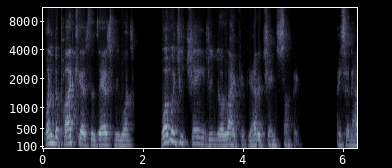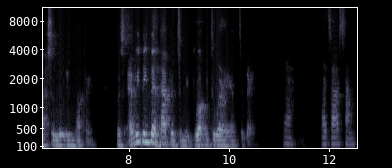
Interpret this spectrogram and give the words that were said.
One of the podcasters asked me once, What would you change in your life if you had to change something? I said, Absolutely nothing. Because everything that happened to me brought me to where I am today. Yeah, that's awesome.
